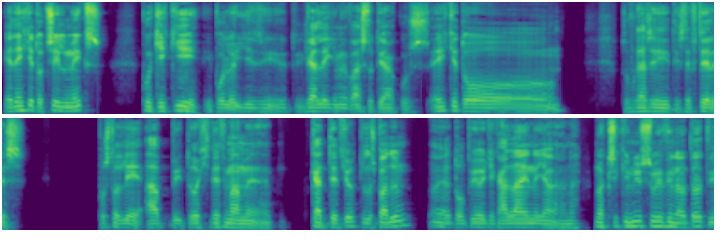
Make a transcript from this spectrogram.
γιατί έχει και το chill mix που και εκεί υπολογίζει, διαλέγει με βάση το τι ακούς. Έχει και το, το βγάζει τις Δευτέρες. Πώς το λέει, upbeat, όχι δεν θυμάμαι κάτι τέτοιο τέλος πάντων, ε, το οποίο και καλά είναι για να, να ξεκινήσουμε δυνατά τη,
